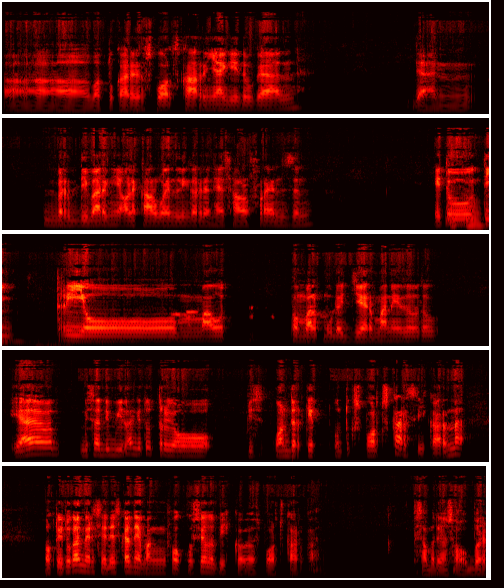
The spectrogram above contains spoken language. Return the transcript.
Eh, waktu karir sports car-nya gitu kan. Dan ber- dibarengi oleh Karl Wendlinger dan Hazel Frenzen. Itu Mhm. ti- trio maut pembalap muda Jerman itu tuh ya bisa dibilang itu trio wonderkid untuk sports car sih karena waktu itu kan Mercedes kan emang fokusnya lebih ke sports car kan bersama dengan Sauber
